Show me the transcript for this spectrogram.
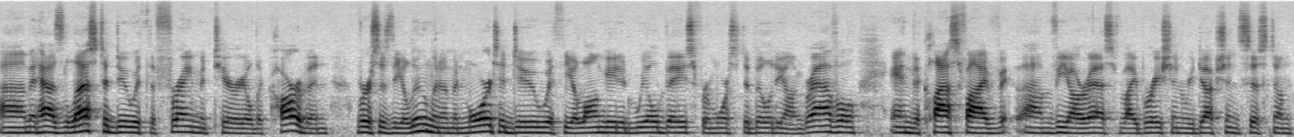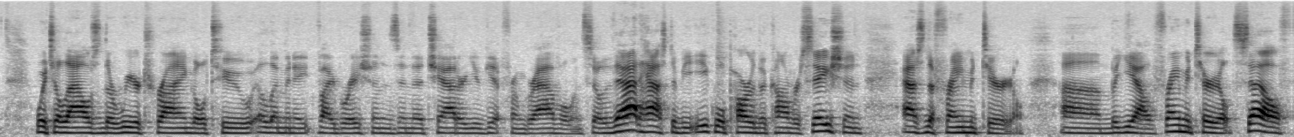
um, it has less to do with the frame material, the carbon, versus the aluminum, and more to do with the elongated wheelbase for more stability on gravel and the Class 5 um, VRS vibration reduction system, which allows the rear triangle to eliminate vibrations and the chatter you get from gravel. And so that has to be equal part of the conversation as the frame material. Um, but yeah, the frame material itself,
